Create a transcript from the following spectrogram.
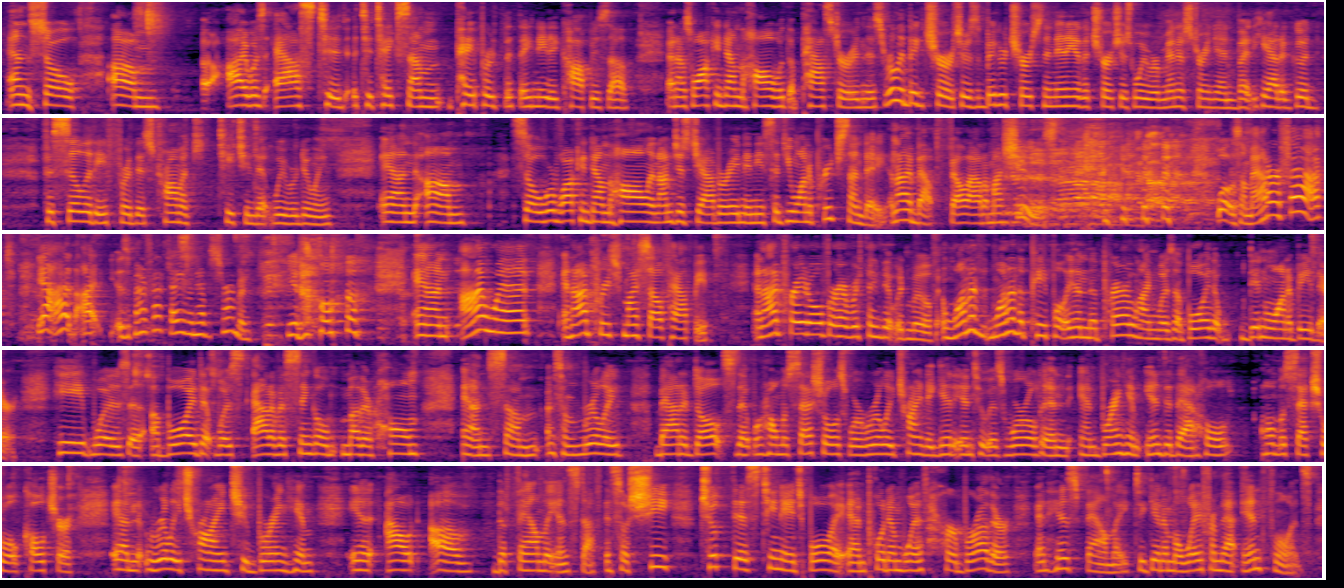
And so. Um, I was asked to, to take some paper that they needed copies of. And I was walking down the hall with a pastor in this really big church. It was a bigger church than any of the churches we were ministering in, but he had a good facility for this trauma t- teaching that we were doing. And um, so we're walking down the hall, and I'm just jabbering, and he said, You want to preach Sunday? And I about fell out of my shoes. well, as a matter of fact, yeah, I, I, as a matter of fact, I even have a sermon, you know. and I went and I preached myself happy. And I prayed over everything that would move. And one of one of the people in the prayer line was a boy that didn't want to be there. He was a, a boy that was out of a single mother home, and some some really bad adults that were homosexuals were really trying to get into his world and and bring him into that whole homosexual culture and really trying to bring him in, out of the family and stuff. And so she took this teenage boy and put him with her brother and his family to get him away from that influence.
